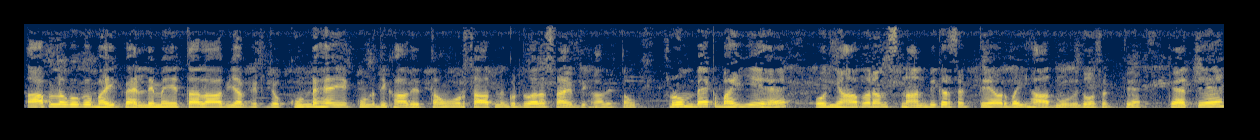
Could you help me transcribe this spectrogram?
आप लोगों को भाई पहले मैं ये तालाब या फिर जो कुंड है, ये कुंड दिखा देता हूँ और साथ में गुरुद्वारा साहिब दिखा देता हूँ। फ्रोम बैक भाई ये है और यहाँ पर हम स्नान भी कर सकते हैं और भाई हाथ मुँह भी धो सकते हैं। कहते हैं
